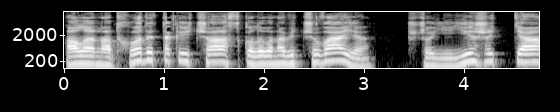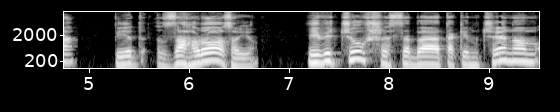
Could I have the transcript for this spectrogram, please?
Але надходить такий час, коли вона відчуває, що її життя під загрозою, і, відчувши себе таким чином,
